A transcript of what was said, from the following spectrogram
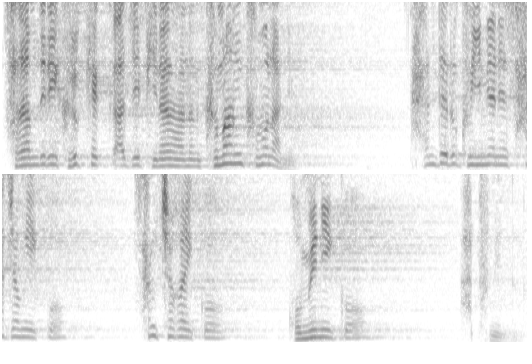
사람들이 그렇게까지 비난하는 그만큼은 아니에요. 나름대로 그 이면에 사정이 있고 상처가 있고 고민이 있고 아픔이 있는 거예요.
